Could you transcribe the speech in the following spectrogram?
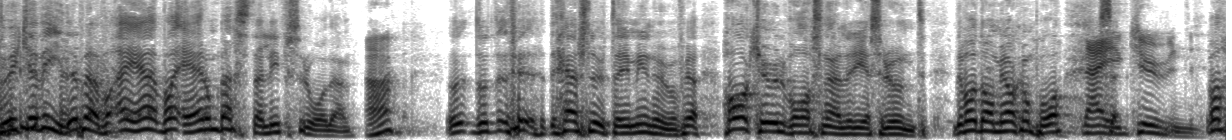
Då gick jag vidare på det här. Vad är, vad är de bästa livsråden? Ja. Det här slutar i min humor. För jag, ha kul, var snäll, res runt. Det var de jag kom på. Nej, gud. Va?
